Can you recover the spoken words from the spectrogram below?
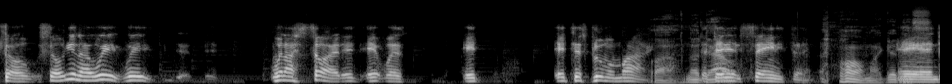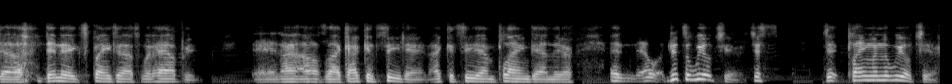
so so you know we we when I saw it, it, it was it it just blew my mind Wow, no that doubt. they didn't say anything. oh my goodness. And uh, then they explained to us what happened. And I, I was like, I can see that. I can see them playing down there. And uh, just a wheelchair, just playing in the wheelchair.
